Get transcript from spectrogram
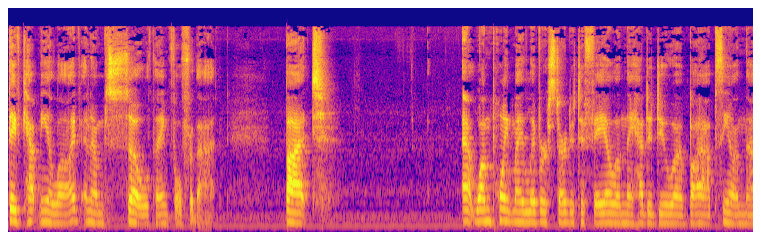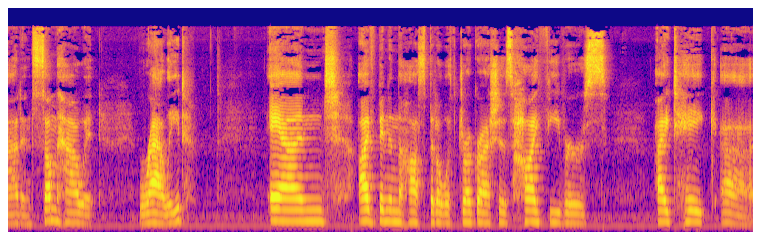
They've kept me alive, and I'm so thankful for that. But at one point, my liver started to fail, and they had to do a biopsy on that, and somehow it rallied. And I've been in the hospital with drug rashes, high fevers. I take uh,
